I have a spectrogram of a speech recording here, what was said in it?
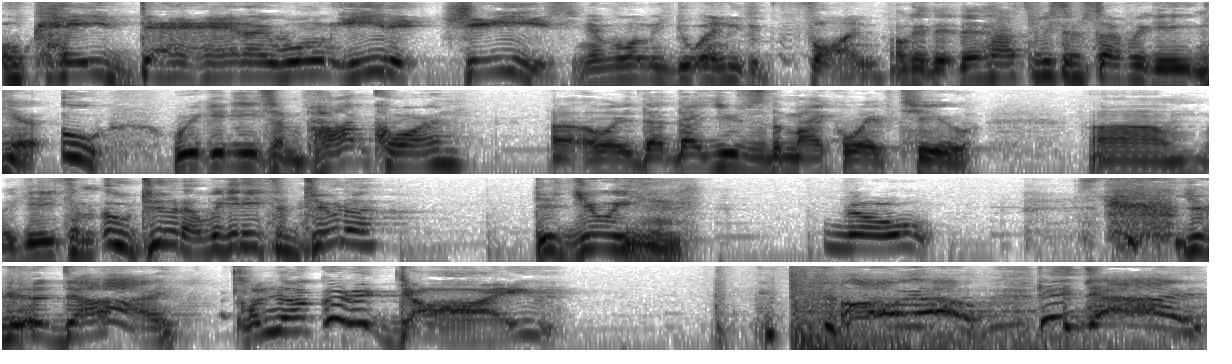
Okay, Dad, I won't eat it. Jeez, you never let me do anything fun. Okay, there- has to be some stuff we can eat in here. Ooh, we can eat some popcorn. Uh, oh wait, that, that uses the microwave too. Um, we can eat some. Ooh, tuna. We can eat some tuna. Did you eat? No, You're gonna die. I'm not gonna die. Oh no! He died!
